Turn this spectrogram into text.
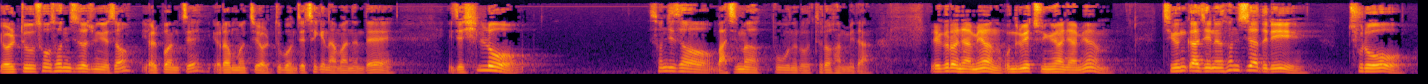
열두 소선지서 중에서 열 번째, 열한 번째, 열두 번째 책이 남았는데 이제 실로 선지서 마지막 부분으로 들어갑니다. 왜 그러냐면 오늘 왜 중요하냐면 지금까지는 선지자들이 주로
